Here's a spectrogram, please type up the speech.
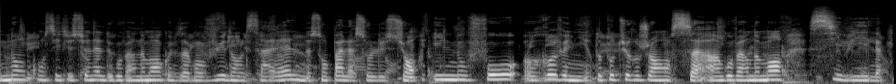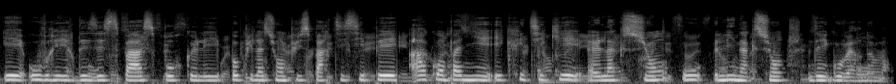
non constitutionnels de gouvernement que nous avons vus dans le Sahel ne sont pas la solution. Il nous faut revenir de toute urgence à un gouvernement civil et ouvrir des espaces pour que les populations puissent participer, accompagner et critiquer l'action ou l'inaction des gouvernements.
